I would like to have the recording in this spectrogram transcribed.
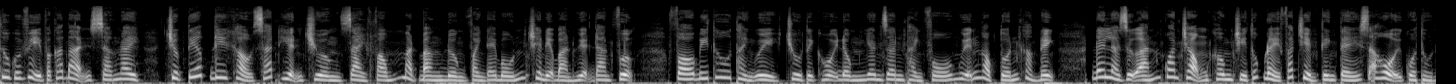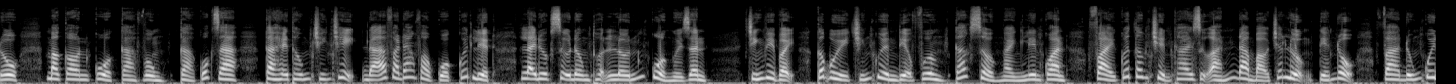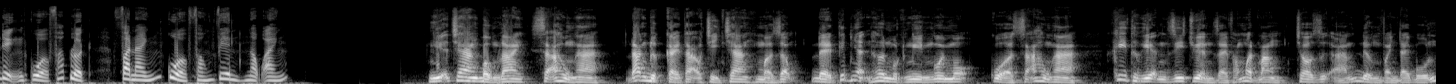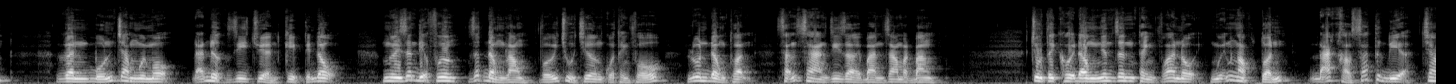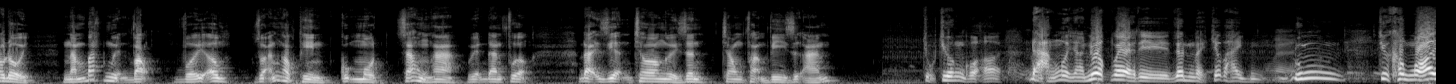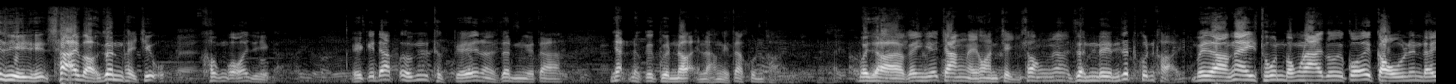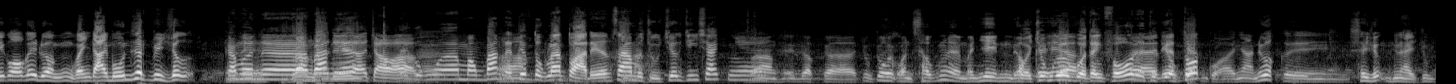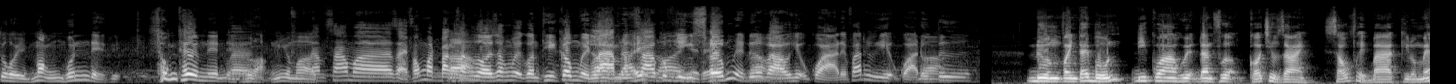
Thưa quý vị và các bạn, sáng nay, trực tiếp đi khảo sát hiện trường giải phóng mặt bằng đường vành đai 4 trên địa bàn huyện Đan Phượng, Phó Bí thư Thành ủy, Chủ tịch Hội đồng Nhân dân thành phố Nguyễn Ngọc Tuấn khẳng định đây là dự án quan trọng không chỉ thúc đẩy phát triển kinh tế xã hội của thủ đô mà còn của cả vùng, cả quốc gia, cả hệ thống chính trị đã và đang vào cuộc quyết liệt, lại được sự đồng thuận lớn của người dân – Chính vì vậy, cấp ủy chính quyền địa phương, các sở ngành liên quan phải quyết tâm triển khai dự án đảm bảo chất lượng, tiến độ và đúng quy định của pháp luật, phản ánh của phóng viên Ngọc Ánh. Nghĩa trang Bồng Lai, xã Hồng Hà đang được cải tạo chỉnh trang mở rộng để tiếp nhận hơn 1.000 ngôi mộ của xã Hồng Hà khi thực hiện di chuyển giải phóng mặt bằng cho dự án đường vành đai 4. Gần 400 ngôi mộ đã được di chuyển kịp tiến độ. Người dân địa phương rất đồng lòng với chủ trương của thành phố, luôn đồng thuận sẵn sàng di rời bàn giao mặt bằng. Chủ tịch Hội đồng Nhân dân thành phố Hà Nội Nguyễn Ngọc Tuấn đã khảo sát thực địa, trao đổi, nắm bắt nguyện vọng với ông Doãn Ngọc Thìn, cụm 1, xã Hồng Hà, huyện Đan Phượng, đại diện cho người dân trong phạm vi dự án. Chủ trương của Đảng và nhà nước về thì dân phải chấp hành đúng chứ không có gì sai bảo dân phải chịu, không có gì cả. Cái, cái đáp ứng thực tế là dân người ta nhận được cái quyền lợi là người ta khôn khởi. Bây giờ cái nghĩa trang này hoàn chỉnh xong dân lên rất phấn khởi. Bây giờ ngay thôn Bóng Lai tôi có cái cầu lên đấy có cái đường vành đai 4 rất vinh dự. Cảm ơn uh, vâng, bác nhé. Ờ, chào. Em cũng mong bác để tiếp tục lan tỏa để làm sao mà chủ trương chính sách vâng, được uh, chúng tôi còn sống này mà nhìn được của trung ương của thành phố để thực hiện tốt của nhà nước xây dựng như này chúng tôi mong muốn để sống thêm lên để vâng. hưởng nhưng mà làm sao mà giải phóng mặt bằng vâng. xong rồi xong vậy còn thi công phải vâng, làm làm sao công trình sớm để đưa vâng. vào hiệu quả để phát huy hiệu quả đầu vâng. tư. Đường vành đai 4 đi qua huyện Đan Phượng có chiều dài 6,3 km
